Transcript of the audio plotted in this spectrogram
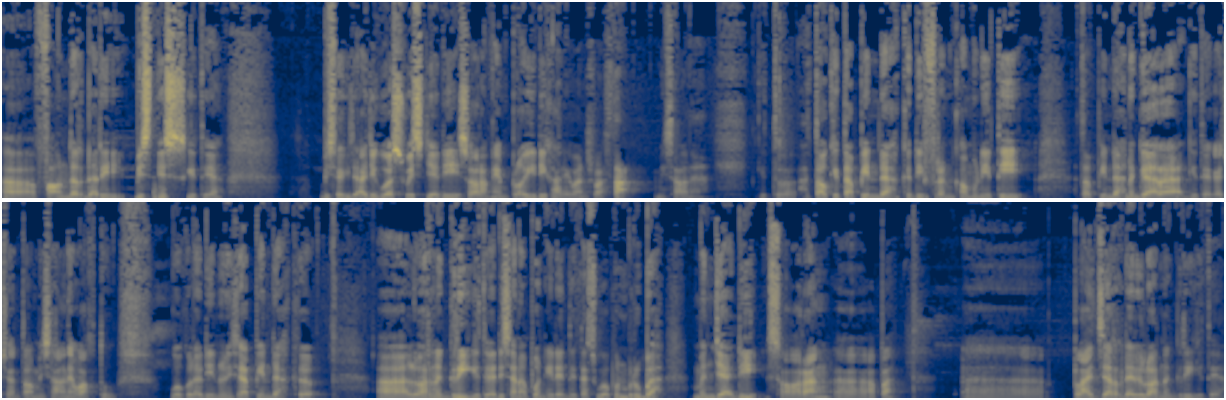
uh, founder dari bisnis gitu ya bisa aja gue switch jadi seorang employee di karyawan swasta misalnya. Gitu. Atau kita pindah ke different community atau pindah negara gitu ya. Kayak contoh misalnya waktu gue kuliah di Indonesia pindah ke uh, luar negeri gitu ya. Di sana pun identitas gue pun berubah menjadi seorang uh, apa uh, pelajar dari luar negeri gitu ya.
